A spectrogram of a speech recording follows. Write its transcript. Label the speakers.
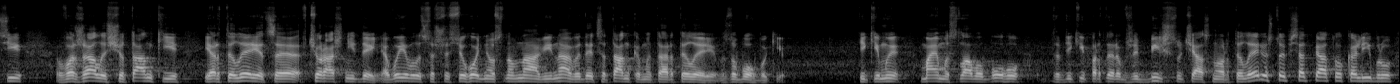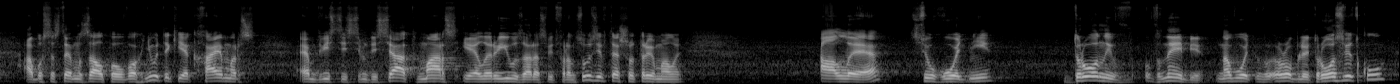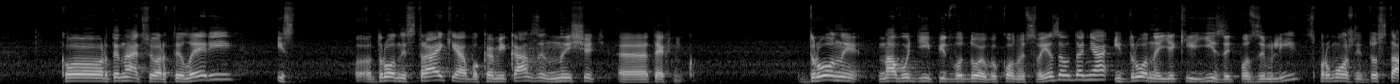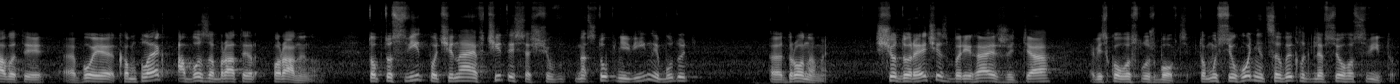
Speaker 1: всі вважали, що танки і артилерія це вчорашній день. А виявилося, що сьогодні основна війна ведеться танками та артилерією з обох боків. Тільки ми маємо, слава Богу, завдяки партнерам вже більш сучасну артилерію 155-го калібру або системи залпового вогню, такі як Хаймерс, М270, Марс і ЛРЮ зараз від французів теж отримали. Але сьогодні дрони в небі роблять розвідку, координацію артилерії, і е, дрони страйки або камікадзе нищать е, техніку. Дрони на воді під водою виконують своє завдання, і дрони, які їздять по землі, спроможні доставити е, боєкомплект або забрати пораненого. Тобто світ починає вчитися, що в наступні війни будуть дронами, що, до речі, зберігає життя військовослужбовців. Тому сьогодні це виклик для всього світу.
